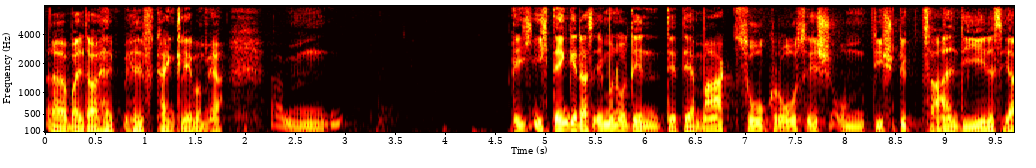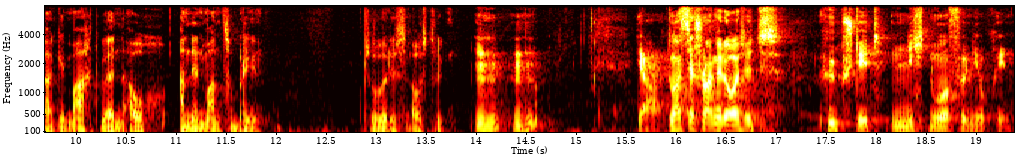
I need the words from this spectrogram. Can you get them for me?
äh, weil da hilft kein Kleber mehr. Ähm, ich, ich denke, dass immer nur den, der, der Markt so groß ist, um die Stückzahlen, die jedes Jahr gemacht werden, auch an den Mann zu bringen. So würde ich es ausdrücken. Mhm, mh. Ja, du hast ja schon angedeutet, Hüb steht nicht nur für Neopren.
